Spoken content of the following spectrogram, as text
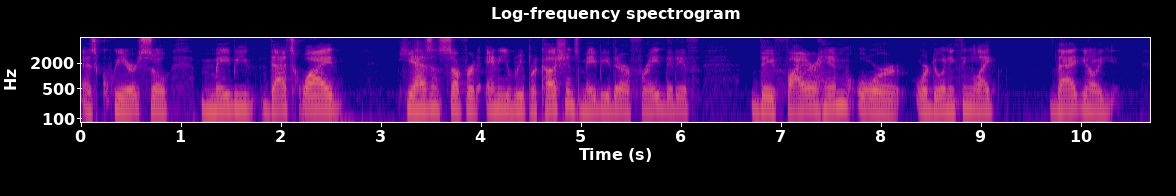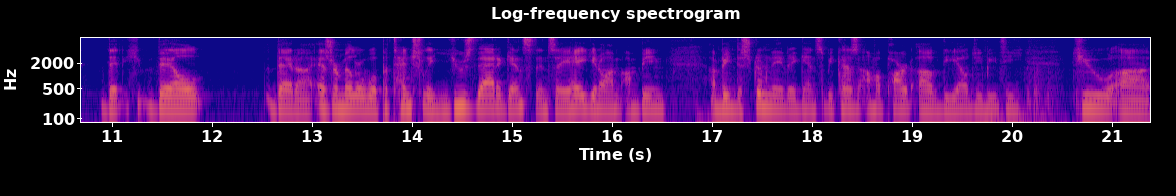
as queer so maybe that's why he hasn't suffered any repercussions maybe they're afraid that if they fire him or or do anything like that you know that they'll that uh, Ezra Miller will potentially use that against and say hey you know I'm I'm being I'm being discriminated against because I'm a part of the LGBTQ uh,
